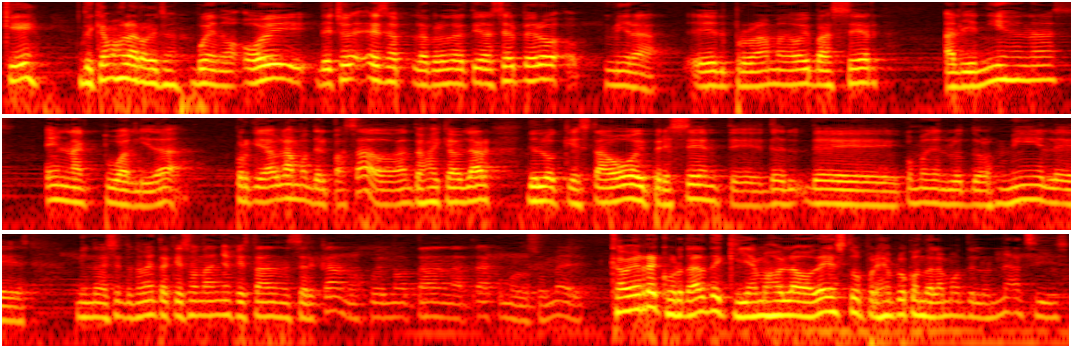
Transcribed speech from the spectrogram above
¿Qué? ¿De qué vamos a hablar hoy, Jan? Bueno, hoy, de hecho, esa es la pregunta que te iba a hacer, pero mira, el programa de hoy va a ser alienígenas en la actualidad. Porque ya hablamos del pasado, ¿verdad? entonces hay que hablar de lo que está hoy presente, de, de como en los 2000, 1990, que son años que están cercanos, pues no tan atrás como los sumerios. Cabe recordar de que ya hemos hablado de esto, por ejemplo, cuando hablamos de los nazis,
